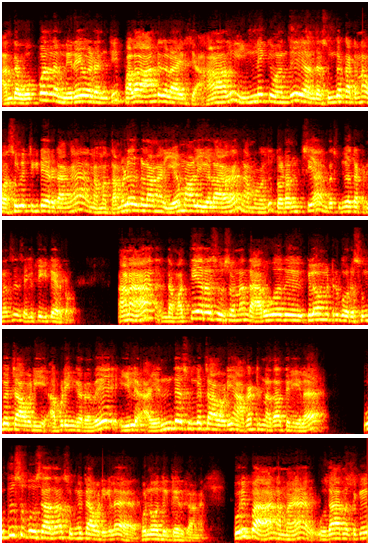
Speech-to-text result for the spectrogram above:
அந்த ஒப்பந்தம் நிறைவடைஞ்சு பல ஆண்டுகள் ஆயிடுச்சு. ஆனாலும் இன்னைக்கு வந்து அந்த சுங்க கட்டணம் வசூலிச்சுக்கிட்டே இருக்காங்க. நம்ம தமிழர்களான ஏமாளிகளாக நம்ம வந்து தொடர்ச்சியா அந்த சுங்க கட்டணத்தை செலுத்திக்கிட்டே இருக்கோம். ஆனா இந்த மத்திய அரசு சொன்ன அந்த அறுபது கிலோமீட்டருக்கு ஒரு சுங்கச்சாவடி அப்படிங்கிறது இல்ல எந்த சுங்கச்சாவடியும் அகற்றுனதா தெரியல. புதுசு புதுசா தான் சுங்கச்சாவடிகளை கொண்டு வந்துகிட்டே இருக்காங்க. குறிப்பா நம்ம உதாரணத்துக்கு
